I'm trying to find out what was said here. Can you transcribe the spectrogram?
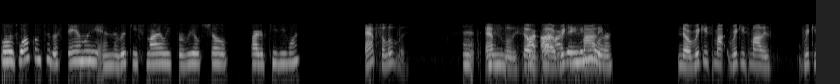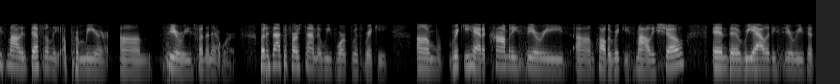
Well, is Welcome to the Family and the Rickey Smiley for Real show part of TV One? Absolutely. And, Absolutely. So are, are, uh, Rickey Smiley. Or? No, Rickey Smiley. Rickey Smiley's Rickey Smiley is definitely a premiere um, series for the network, but it's not the first time that we've worked with Rickey. Um, Rickey had a comedy series um, called the Rickey Smiley Show, and the reality series that's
